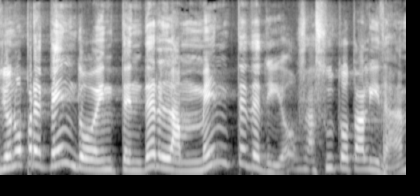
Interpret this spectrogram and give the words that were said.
yo no pretendo entender la mente de Dios a su totalidad.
